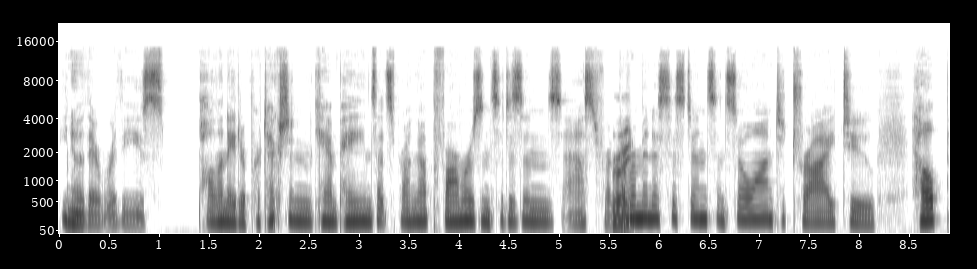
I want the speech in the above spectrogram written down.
You know, there were these pollinator protection campaigns that sprung up. Farmers and citizens asked for right. government assistance and so on to try to help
